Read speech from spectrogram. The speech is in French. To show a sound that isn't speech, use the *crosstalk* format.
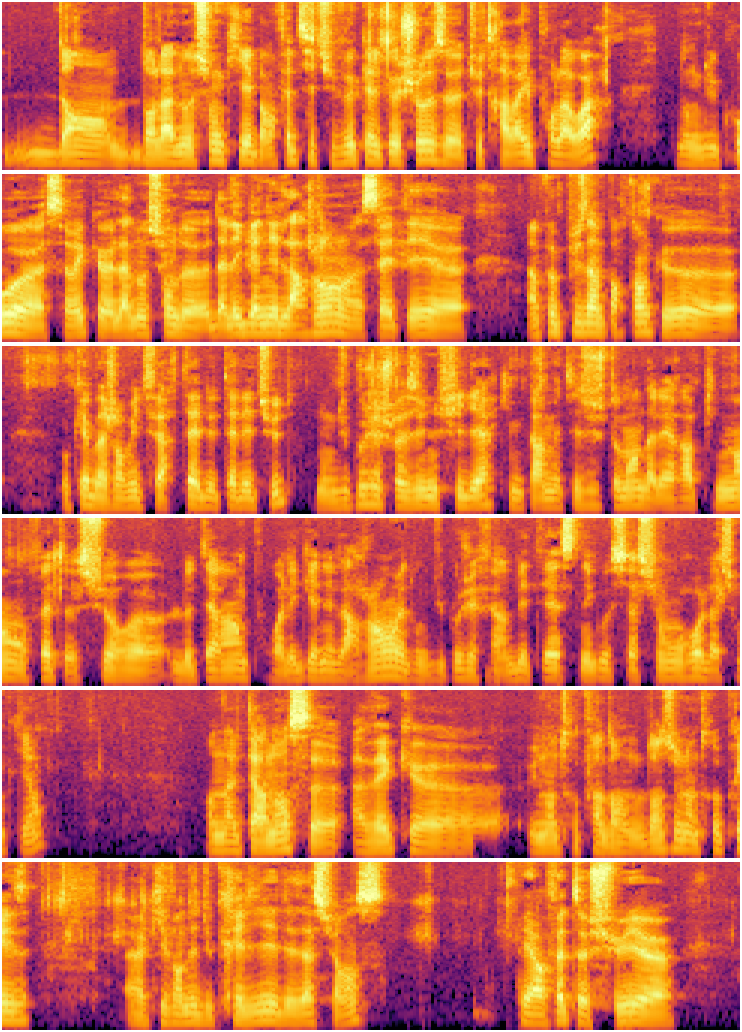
dans, dans la notion qui est, bah, en fait, si tu veux quelque chose, tu travailles pour l'avoir. Donc du coup, c'est vrai que la notion d'aller gagner de l'argent, ça a été un peu plus important que euh, ok bah j'ai envie de faire telle ou telle étude. Donc du coup j'ai choisi une filière qui me permettait justement d'aller rapidement en fait sur euh, le terrain pour aller gagner de l'argent. Et donc du coup j'ai fait un BTS négociation relation client en alternance euh, avec une entreprise dans, dans, une entreprise qui vendait du crédit et des assurances. Et en fait je suis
